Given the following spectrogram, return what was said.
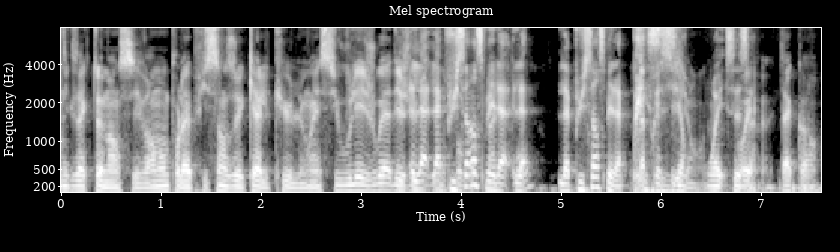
Exactement, c'est vraiment pour la puissance de calcul. Ouais, si vous voulez jouer à des jeux. La, puissance, mais la, la, puissance, mais la précision. Oui, c'est ça. D'accord.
